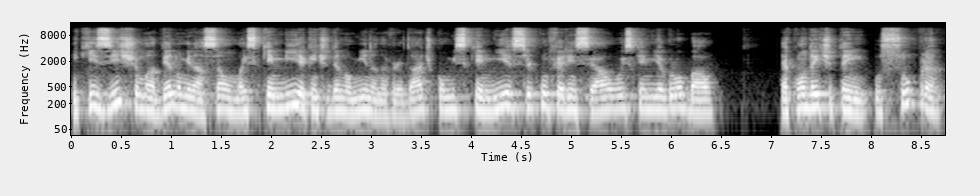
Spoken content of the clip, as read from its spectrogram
em que existe uma denominação, uma isquemia que a gente denomina, na verdade, como isquemia circunferencial ou isquemia global. É quando a gente tem o supra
